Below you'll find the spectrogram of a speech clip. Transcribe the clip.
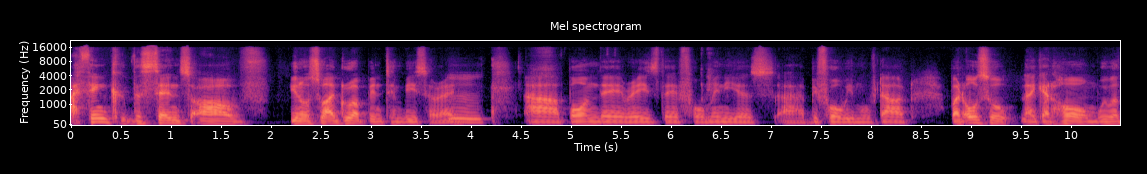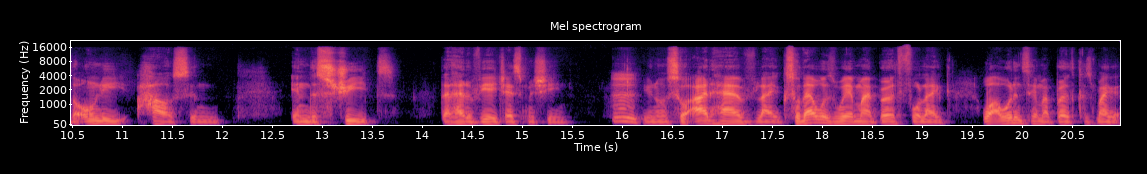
I think the sense of you know. So I grew up in Tembisa, right? Uh, born there, raised there for many years uh, before we moved out. But also, like at home, we were the only house in in the street that had a VHS machine. You know, so I'd have like so that was where my birth for like well, I wouldn't say my birth because my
